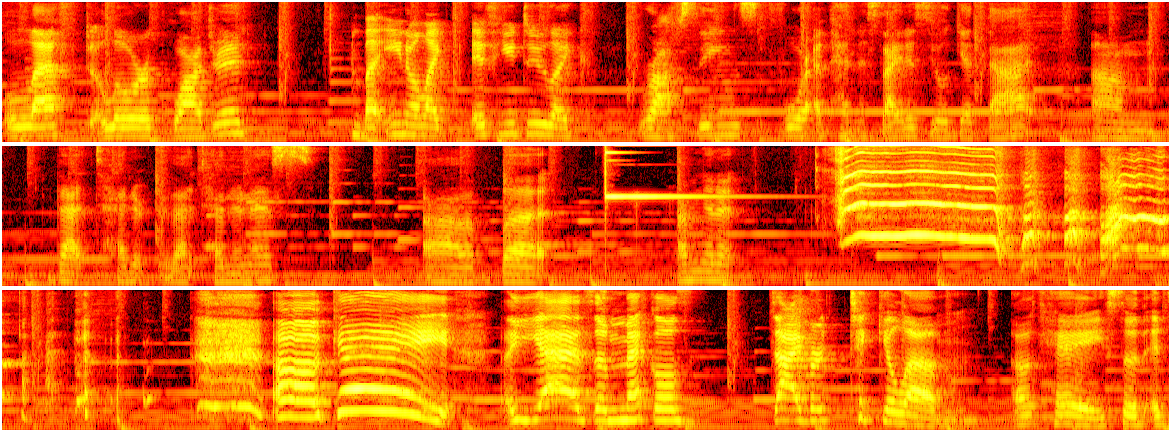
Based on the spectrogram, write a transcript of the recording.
left lower quadrant. But you know, like if you do like Rovsing's for appendicitis, you'll get that um, that tender that tenderness. Uh, but I'm gonna. Okay. Yes, a Meckel's diverticulum. Okay, so it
